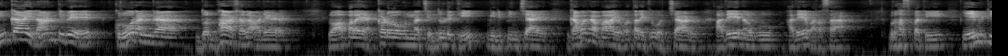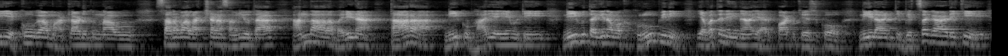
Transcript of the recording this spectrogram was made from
ఇంకా ఇలాంటివే క్రూరంగా దుర్భాషలు ఆడాడు. లోపల ఎక్కడో ఉన్న చంద్రుడికి వినిపించాయి. గబగబా యువతలకి వచ్చాడు. అదే నవ్వు అదే వరస. బృహస్పతి ఏమిటి ఎక్కువగా మాట్లాడుతున్నావు? సర్వలక్షణ సంయుత అందాల బరిన తార నీకు భార్య ఏమిటి? నీకు తగిన ఒక కురూపిని ఎవతనైనా ఏర్పాటు చేసుకో. నీలాంటి బిచ్చగాడికి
